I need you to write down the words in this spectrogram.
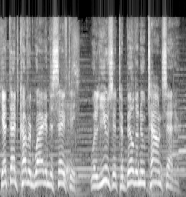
Get that covered wagon to safety. We'll use it to build a new town center.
